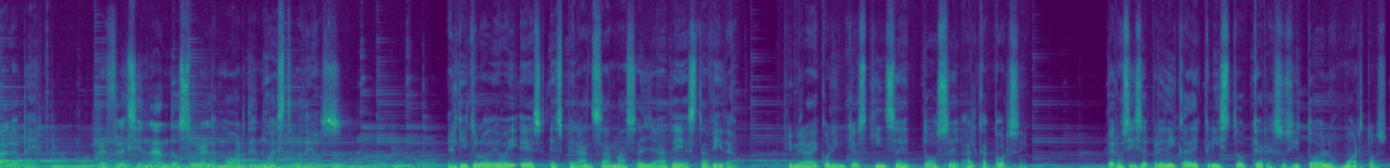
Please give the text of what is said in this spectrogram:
Agape, reflexionando sobre el amor de nuestro Dios. El título de hoy es Esperanza más allá de esta vida. 1 Corintios 15, 12 al 14. Pero si se predica de Cristo que resucitó de los muertos,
